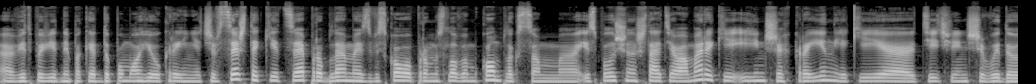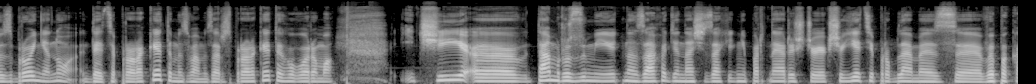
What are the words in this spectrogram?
е, відповідний пакет допомоги Україні. Чи все ж таки це проблеми з військово-промисловим комплексом і Сполучених Штатів Америки і інших країн, які ті чи інші види озброєння, ну йдеться про ракети. Ми з вами зараз про ракети говоримо. І чи е, там розуміють на заході наші західні партнери, що якщо є ці проблеми з е, ВПК,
